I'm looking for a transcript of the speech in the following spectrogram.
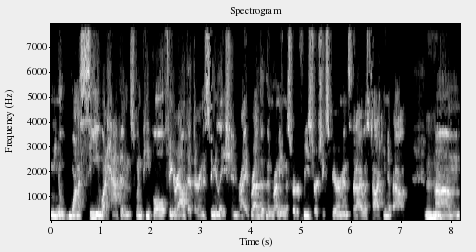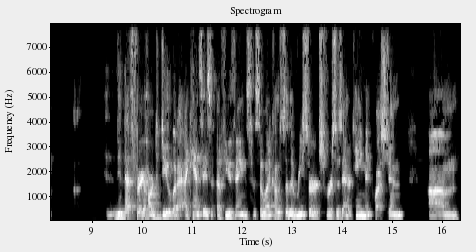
you know want to see what happens when people figure out that they're in a simulation right? Rather than running the sort of research experiments that i was talking about. Mm-hmm. um, that's very hard to do but I, I, can say a few things. So when it comes to the research versus entertainment question um,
